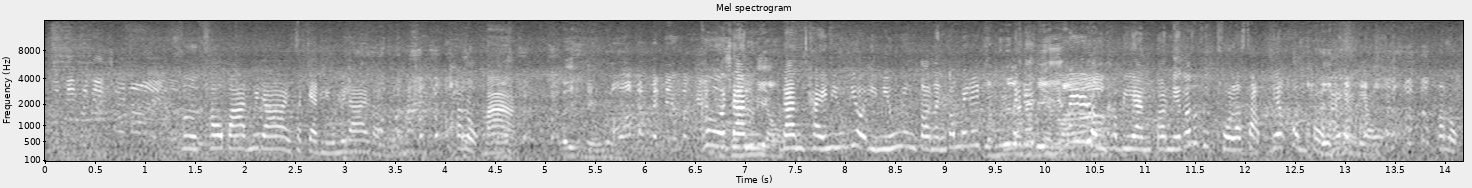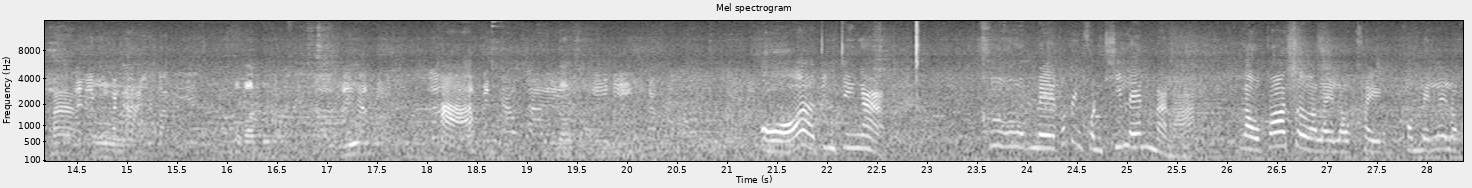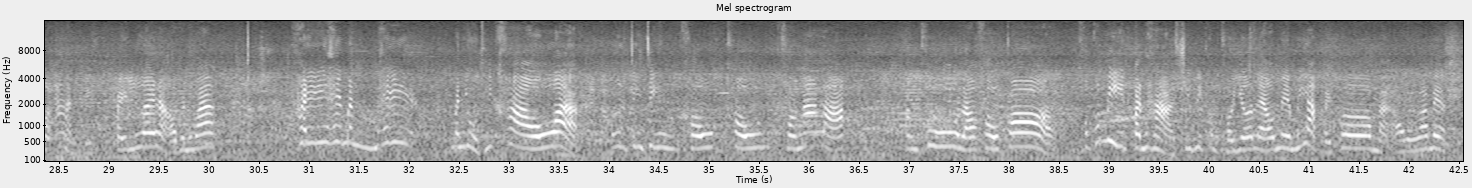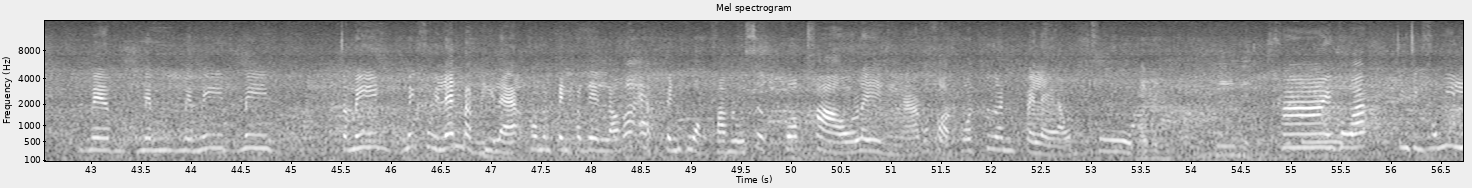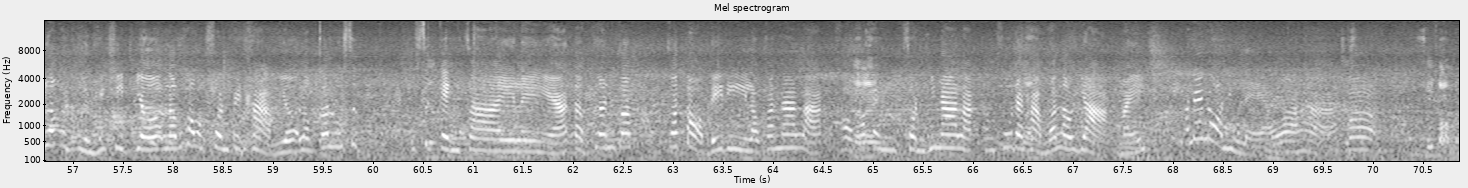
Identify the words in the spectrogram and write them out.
คุณมีพี่มีช่วยหน่อย คือ เข้าบ้านไม่ได้ สแกนนิ้วไม่ได้ตอนนี้ตลกมาก แล้วอีกนิ้วหนึ่งเพราะว่ามันเป็นนิ้วสแกนคือดันนิ้วเดียวดันใช้นิ้วเดียวอีกนิ้วหนึ่งตอนนั้นก็ไม่ได้ยังไม่ได้ลงทะเบียน ไม่ได้ลงทะเบียนตอนนี้ก็คือโทรศัพท์เรียกคนเปิดให้อย่างเดียว ตลกมากอันนี้มีปัญหาอยู่ตอนนี้ประมาณนึงนิ้วขาเป็นกาวใจกาวใจคลินิกกับอ๋อจริงๆอะคือเมย์ก็เป็นคนขี้เล่นน่ะนะ เราก็เจออะไรเราใครคอมเมนต์อะไรเราก็อ่านไปไปเรื่อยแหละเอาเป็นว่า ให้ให้มันให้มันอยู่ที่เขาอะเออจริง ๆเขาเขาเขาน่ารักทั้งคู่แล้วเขาก็เขาก็มีปัญหาชีวิตของเขาเยอะแล้วเมย์ไม่อยากไปเพิ่มอะเอาไว้ว่าเมย์เมย์เมย์เมย์ไม่ไม่จะไม่ไม่คุยเล่นแบบนี้แล้วพอมันเป็นประเด็นแล้วก็แอบเป็นห่วงความรู้สึกพวกเขาอะไรอย่างเงี้ยก็ขอโทษเพื่อนไปแล้วทั้งคู่ หมายถึงพี่หนิงใช่ เพราะว่าจริงๆเขามีเรื่องอื่นๆ ให้คิดเยอะ แล้วพอคนไปถามเยอะ เราก็รู้สึกรู้ สึกเกรงใจอะไรอย่างเงี้ย แต่เพื่อนก็ก็ตอบได้ดีแล้วก็น่ารัก เขาก็เป็นคนที่น่ารักทั้งคู่แต่ถามว่าเราอยากไหมก็แน่นอนอยู่แล้วอะค่ะ ก็สู้ต่อไหม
